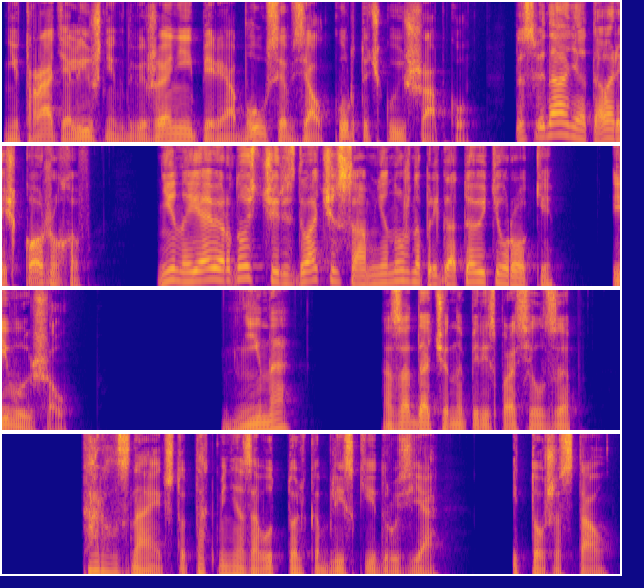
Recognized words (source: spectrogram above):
не тратя лишних движений, переобулся, взял курточку и шапку. «До свидания, товарищ Кожухов. Нина, я вернусь через два часа, мне нужно приготовить уроки». И вышел. «Нина?» – озадаченно переспросил Зэп. «Карл знает, что так меня зовут только близкие друзья. И тоже стал».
